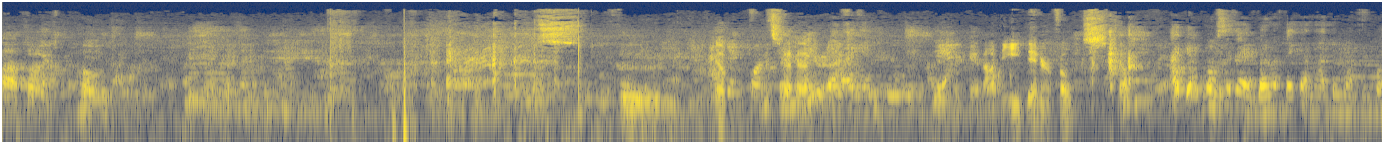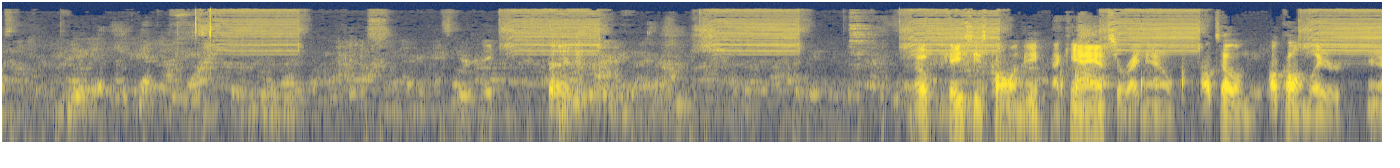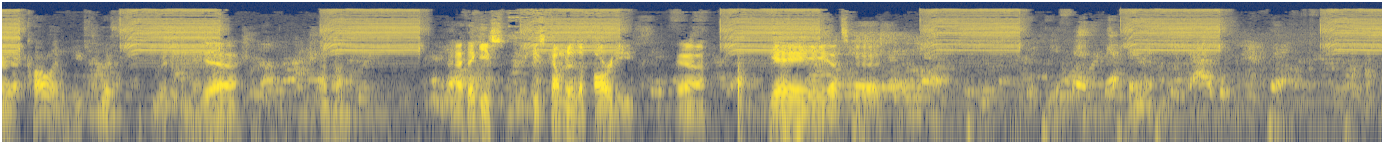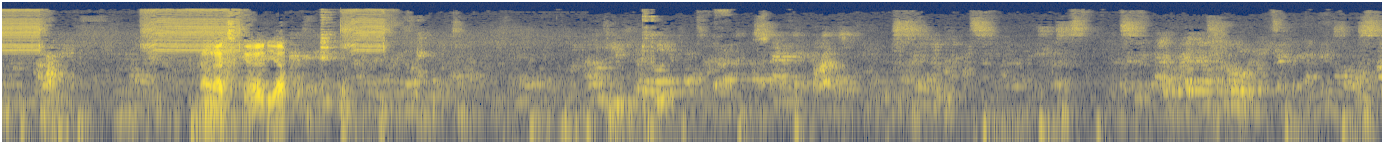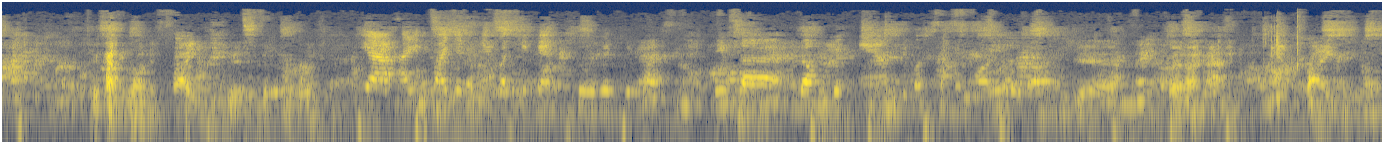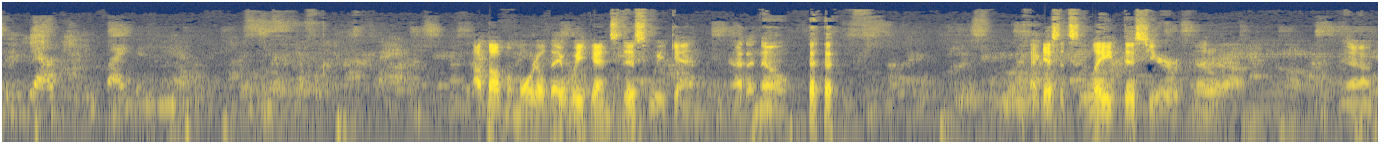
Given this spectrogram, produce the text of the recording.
I thought he posed. Yep. It's uh, getting out to eat dinner, folks. Yep. I can consider I'm gonna take another one because you, you can, you know. We're making fun. Oh, Casey's calling me. I can't answer right now. I'll tell him. I'll call him later. Yeah. Yeah, Colin, he's with, with. Yeah. Uh-huh. And I think he's he's coming to the party. Yeah. Yay, that's good. He said, definitely, I will do that. Oh, that's good. Yep. Invite Christopher? Yeah, I invited him, but he can't do it because it's a long weekend because it's Memorial Day. Yeah, but I, I mean, we invite. Yeah, we invited him. I thought Memorial Day weekend's this weekend. I don't know. I guess it's late this year. Yeah.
